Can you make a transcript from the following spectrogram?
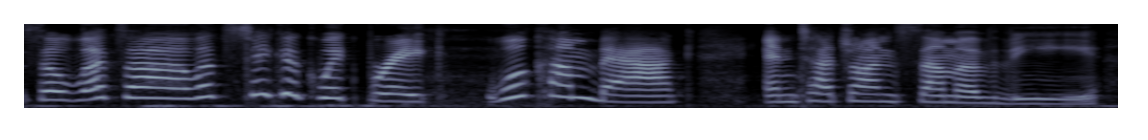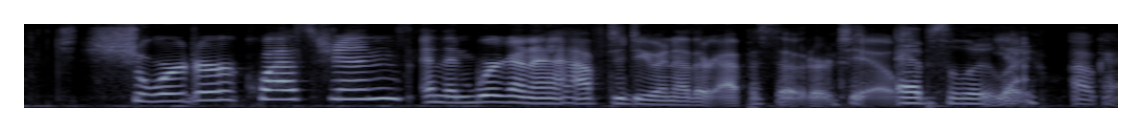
so let's uh let's take a quick break. We'll come back and touch on some of the shorter questions and then we're going to have to do another episode or two. Absolutely. Yeah. Okay.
